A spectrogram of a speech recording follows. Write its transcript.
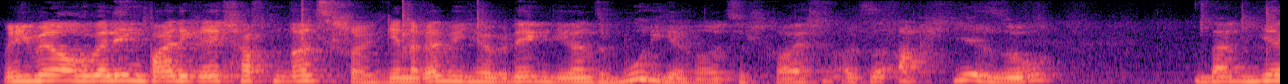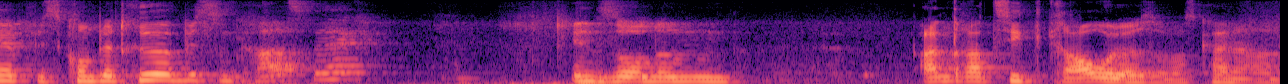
Und ich bin auch überlegen, beide Gerätschaften neu zu streichen. Generell bin ich überlegen, die ganze Bude hier neu zu streichen. Also ab hier so. Und dann hier bis komplett rüber bis zum Karlsberg. In so einem Anthrazit-Grau oder sowas, keine Ahnung.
